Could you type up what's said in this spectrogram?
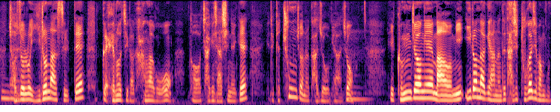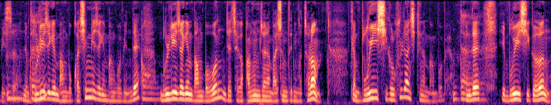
네. 저절로 일어났을 때 그 에너지가 강하고 더 자기 자신에게 이렇게 충전을 가져오게 하죠. 음. 이 긍정의 마음이 일어나게 하는데 다시 두 가지 방법이 있어요. 음, 네. 물리적인 방법과 심리적인 방법인데 어. 물리적인 방법은 이제 제가 방금 전에 말씀드린 것처럼 그냥 무의식을 훈련시키는 방법이에요. 네. 근데 이 무의식은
